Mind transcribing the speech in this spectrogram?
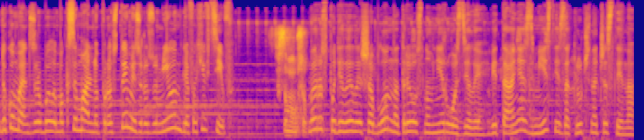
Документ зробили максимально простим і зрозумілим для фахівців. В самом шаблоне. Ми розподілили шаблон на три основні розділи: вітання, зміст і заключна частина.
